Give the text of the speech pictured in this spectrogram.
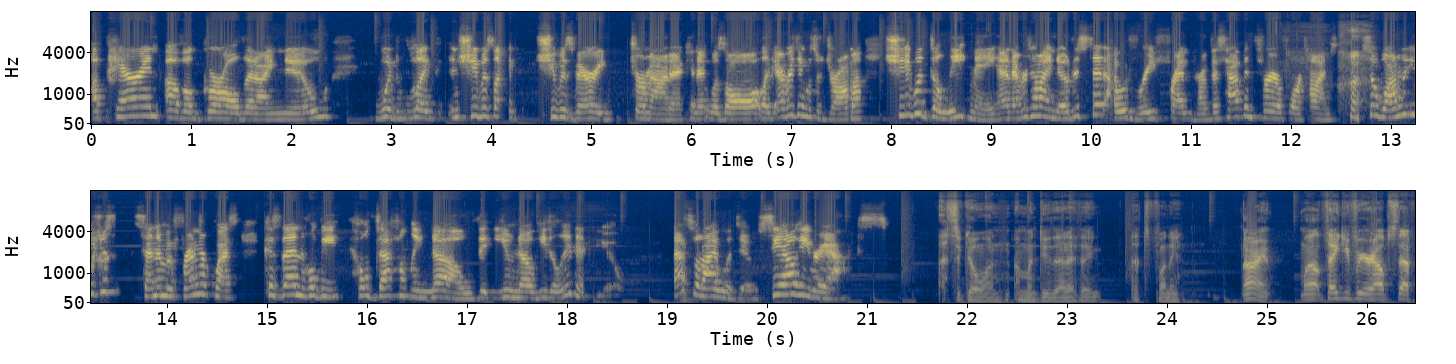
a parent of a girl that I knew would like, and she was like, she was very dramatic, and it was all like everything was a drama. She would delete me, and every time I noticed it, I would refriend her. This happened three or four times. so why don't you just send him a friend request? Because then he'll be, he'll definitely know that you know he deleted you. That's what I would do. See how he reacts. That's a good one. I'm gonna do that. I think that's funny. All right. Well, thank you for your help, Steph.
